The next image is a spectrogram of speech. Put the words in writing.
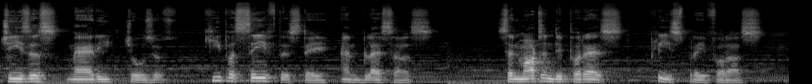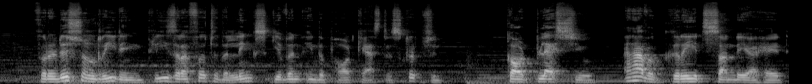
Jesus, Mary, Joseph, keep us safe this day and bless us. St. Martin de Porres, please pray for us. For additional reading, please refer to the links given in the podcast description. God bless you and have a great Sunday ahead.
